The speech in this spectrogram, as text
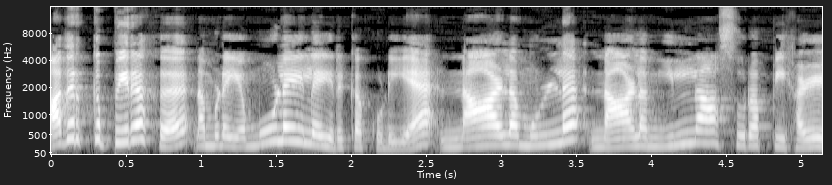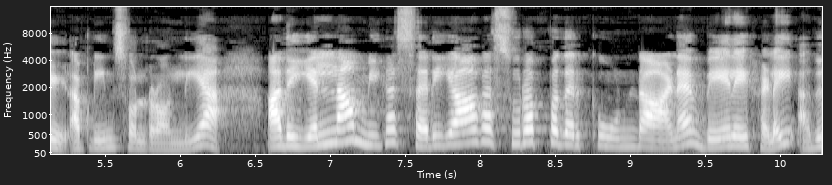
அதற்கு பிறகு நம்முடைய மூளையில் இருக்கக்கூடிய நாளமுள்ள நாளம் இல்லா சுரப்பிகள் அப்படின்னு சொல்கிறோம் இல்லையா? அதை எல்லாம் மிக சரியாக சுரப்பதற்கு உண்டான வேலைகளை அது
